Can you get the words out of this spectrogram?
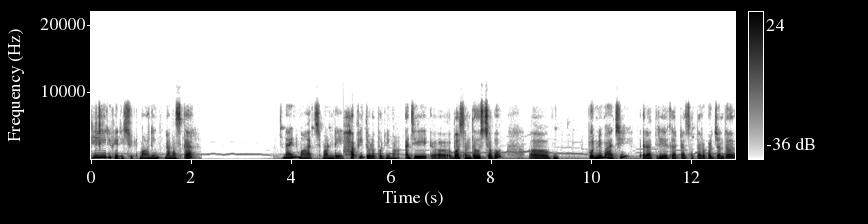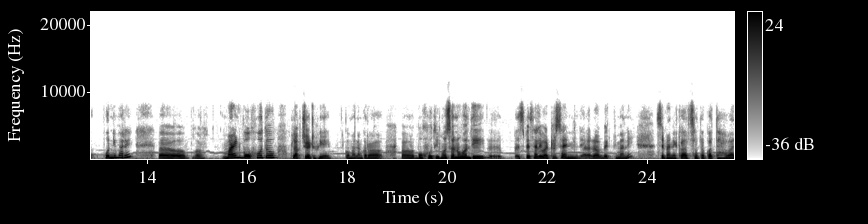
very very सुड morning नमस्कार 9 मार्च मन्डे हाफी दोल पूर्णिमा आज बसन्त उत्सव पूर्णिमा आज रात्रि एघारटा सतर पर्यन्त माइन्ड बहुत फ्लक्चुएट हुए को बहुत इमोसन स्पेशली वाटर सक्ति मस कथा हवा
